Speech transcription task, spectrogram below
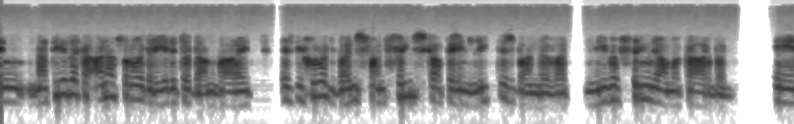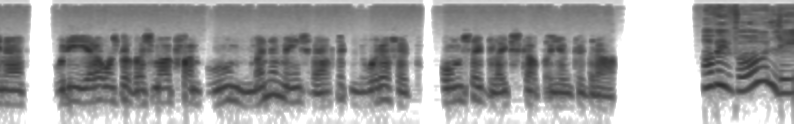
En natuurlik 'n ander groot rede tot dankbaarheid is die groot wins van vriendskappe en liefdesbande wat nuwe vriende aan mekaar bind. En uh, hoe die Here ons bewus maak van hoe min 'n mens werklik nodig het om sy blydskap aan jou te dra. Abi, waar lê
